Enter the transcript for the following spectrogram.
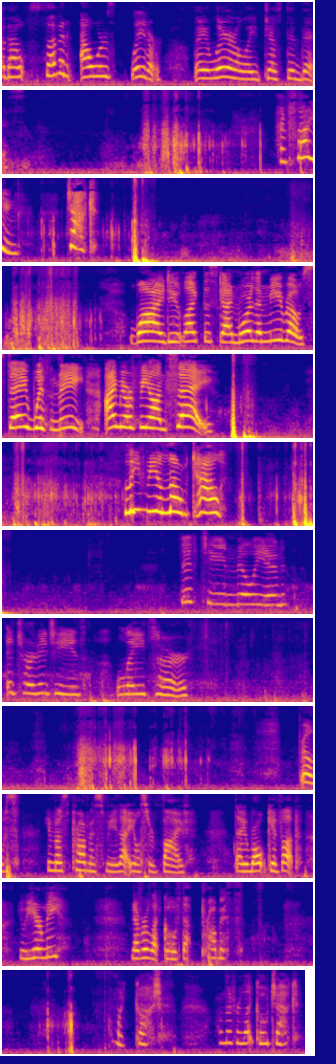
about seven hours later, they literally just did this. I'm flying! Jack! Why do you like this guy more than me, Rose? Stay with me. I'm your fiance. Leave me alone, Cal. 15 million eternities later. Rose, you must promise me that you'll survive that I won't give up. You hear me? Never let go of that promise. Oh my gosh. I'll never let go, Jack.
